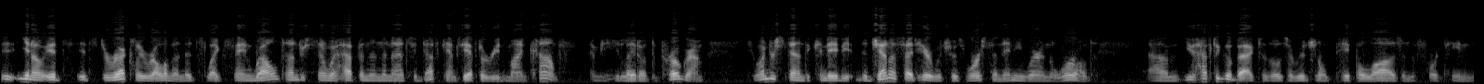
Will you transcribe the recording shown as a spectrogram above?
it, you know it's it's directly relevant. It's like saying, well, to understand what happened in the Nazi death camps, you have to read Mein Kampf. I mean, he laid out the program to understand the Canadian the genocide here, which was worse than anywhere in the world. Um, you have to go back to those original papal laws in the 14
